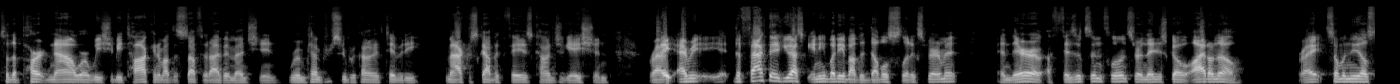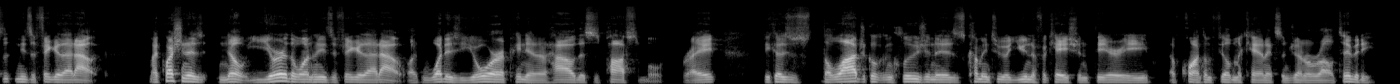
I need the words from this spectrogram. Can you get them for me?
to the part now where we should be talking about the stuff that I've been mentioning room temperature superconductivity, macroscopic phase conjugation, right? Every the fact that if you ask anybody about the double slit experiment and they're a physics influencer and they just go, I don't know, right? Someone else needs to figure that out. My question is, no, you're the one who needs to figure that out. Like, what is your opinion on how this is possible, right? Because the logical conclusion is coming to a unification theory of quantum field mechanics and general relativity.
